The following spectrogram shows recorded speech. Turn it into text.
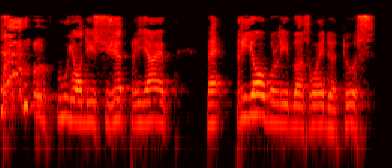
ou ils ont des sujets de prière, ben, prions pour les besoins de tous.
